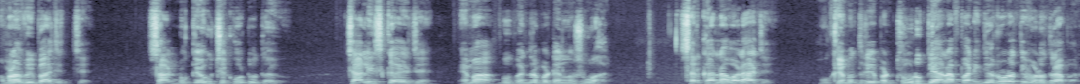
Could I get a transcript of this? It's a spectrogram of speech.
હમણાં વિભાજિત છે. સાઠનું કેવું છે? ખોટું થયું. ચાલીસ કહે છે, એમાં ભૂપેન્દ્ર પટેલનો શું હાલ? સરકારના વડા છે. મુખ્યમંત્રીએ પણ થોડું ધ્યાન આપવાની જરૂર હતી વડોદરા પર.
